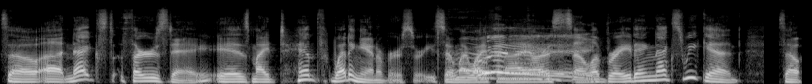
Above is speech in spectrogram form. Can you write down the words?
So uh, next Thursday is my 10th wedding anniversary. So my wife and I are celebrating next weekend. So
